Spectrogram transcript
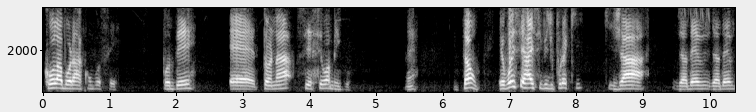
colaborar com você, poder é, tornar-se seu amigo. Né? Então, eu vou encerrar esse vídeo por aqui, que já já deve já deve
